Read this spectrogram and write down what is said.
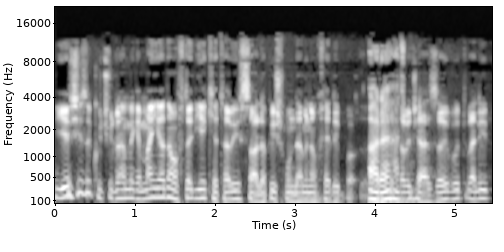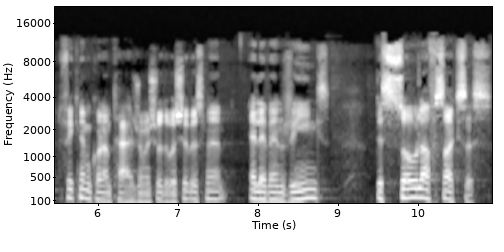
یه چیز کوچولو هم بگم من یادم افتاد یه کتابی سال پیش خوندم. اینم خیلی با... آره کتاب جزایی بود ولی فکر نمی کنم ترجمه شده باشه. به اسم 11 Rings The Soul of Success.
